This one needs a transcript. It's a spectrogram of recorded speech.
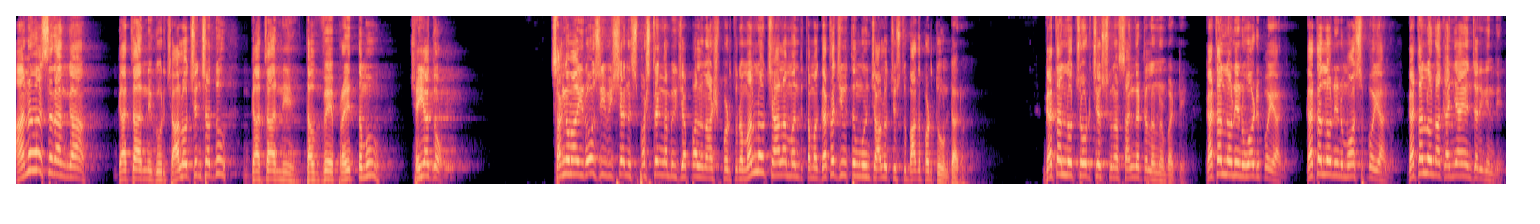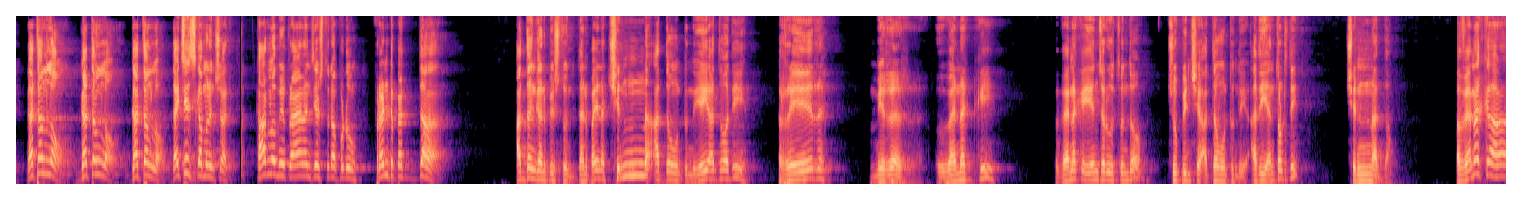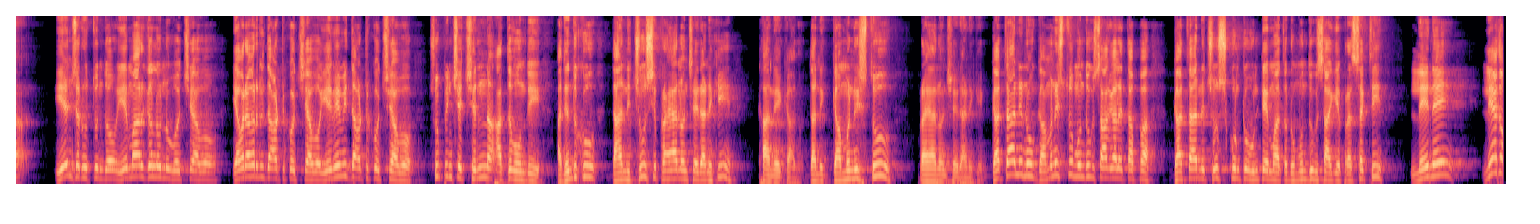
అనవసరంగా గతాన్ని గురించి ఆలోచించద్దు గతాన్ని తవ్వే ప్రయత్నము చేయొద్దు సంగమా ఈరోజు ఈ విషయాన్ని స్పష్టంగా మీకు చెప్పాలని ఆశపడుతున్నా మనలో చాలామంది తమ గత జీవితం గురించి ఆలోచిస్తూ బాధపడుతూ ఉంటారు. గతంలో చోటు చేసుకున్న సంఘటనలను బట్టి గతంలో నేను ఓడిపోయాను గతంలో నేను మోసపోయాను గతంలో నాకు అన్యాయం జరిగింది గతంలో గతంలో గతంలో. దయచేసి గమనించాలి. కారులో మీరు ప్రయాణం చేస్తున్నప్పుడు ఫ్రంట్ పెద్ద అద్దం కనిపిస్తుంది. దానిపైన చిన్న అద్దం ఉంటుంది. ఏ అద్దం అది? Rear mirror. వెనక్కి వెనక ఏం జరుగుతుందో చూపించే అద్దం ఉంటుంది. అది ఎంత ఉంటుంది? చిన్న అద్దం. వెనక ఏం జరుగుతుందో ఏ మార్గంలో నువ్వు వచ్చావో ఎవరెవరిని దాటుకొచ్చావో ఏమేమి దాటుకొచ్చావో చూపించే చిన్న అద్దం ఉంది. అదెందుకు? దాన్ని చూసి ప్రయాణం చేయడానికి కానే కాదు. దాన్ని గమనిస్తూ ప్రయాణం చేయడానికి. గతాన్ని నువ్వు గమనిస్తూ ముందుకు సాగాలి తప్ప గతాన్ని చూసుకుంటూ ఉంటే మాత్రం నువ్వు ముందుకు సాగే ప్రసక్తి లేనే లేదు.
